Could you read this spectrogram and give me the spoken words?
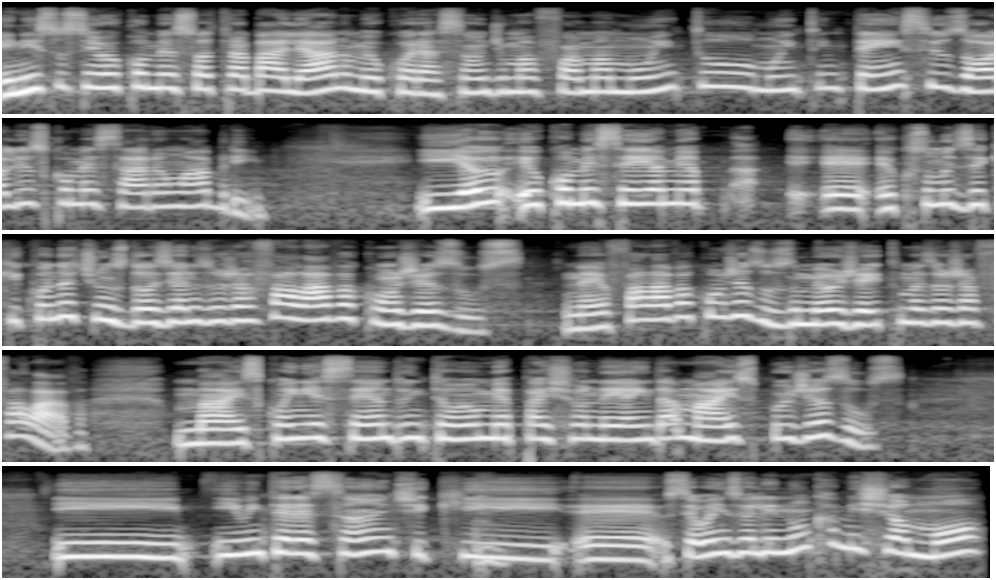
E nisso o Senhor começou a trabalhar no meu coração de uma forma muito, muito intensa e os olhos começaram a abrir. E eu, eu comecei a minha. É, eu costumo dizer que quando eu tinha uns 12 anos eu já falava com Jesus. Né? Eu falava com Jesus do meu jeito, mas eu já falava. Mas conhecendo, então eu me apaixonei ainda mais por Jesus. E, e o interessante é que é, o seu Enzo ele nunca me chamou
